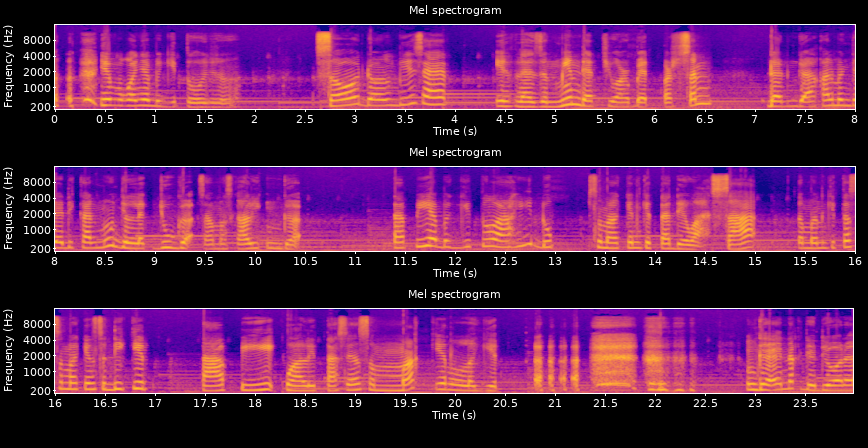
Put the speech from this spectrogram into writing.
ya pokoknya begitu. So don't be sad. It doesn't mean that you are bad person dan nggak akan menjadikanmu jelek juga sama sekali enggak. Tapi ya begitulah hidup. Semakin kita dewasa teman kita semakin sedikit tapi kualitasnya semakin legit. Nggak enak jadi orang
